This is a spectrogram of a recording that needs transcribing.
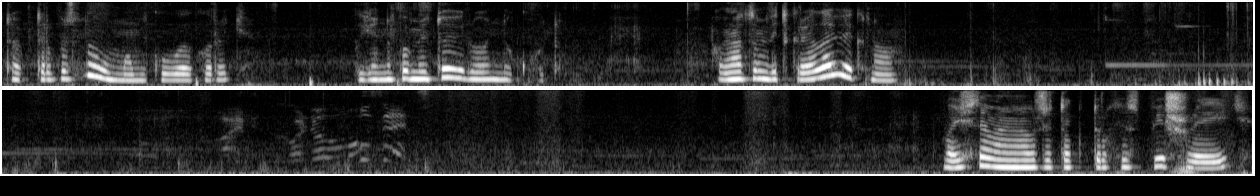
Так, треба знову мамку викорити. Бо я не пам'ятаю реально код. Вона там відкрила вікно? Бачите, вона вже так трохи спішить.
